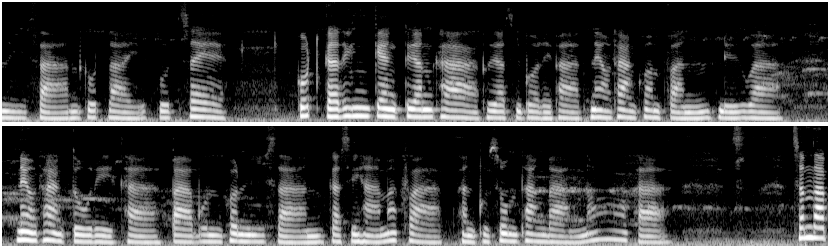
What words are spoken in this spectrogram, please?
นอีสาน กดไลค์กดแชร์กดกระดิ่งแจ้งเตือนค่ะ เพื่อสิบริพลาดแนวทางความฝันหรือว่า แนวทางตูดีค่ะ ป่าบนคนอีสานกสิหามาฝากท่านผู้ชมทางบ้านเนาะค่ะ สำหรับ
